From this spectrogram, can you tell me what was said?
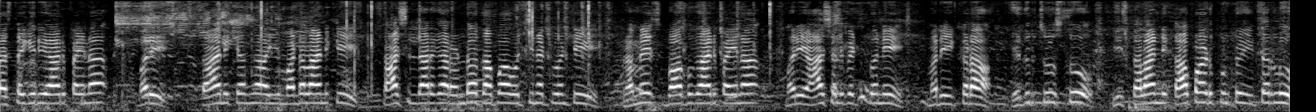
దస్తగిరి గారి పైన మరి స్థానికంగా ఈ మండలానికి తహసీల్దార్గా రెండో దఫా వచ్చినటువంటి రమేష్ బాబు గారి పైన మరి ఆశలు పెట్టుకొని మరి ఇక్కడ ఎదురు చూస్తూ ఈ స్థలాన్ని కాపాడుకుంటూ ఇతరులు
